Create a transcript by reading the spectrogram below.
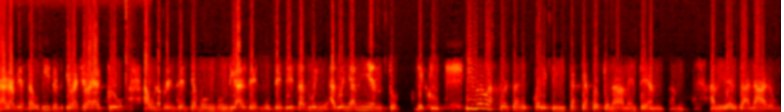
Arabia Saudita, que va a llevar al club a una presencia mundial desde, desde ese adueñamiento del club. Y nuevas fuerzas colectivistas que afortunadamente a mi, a mi, ver ganaron.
